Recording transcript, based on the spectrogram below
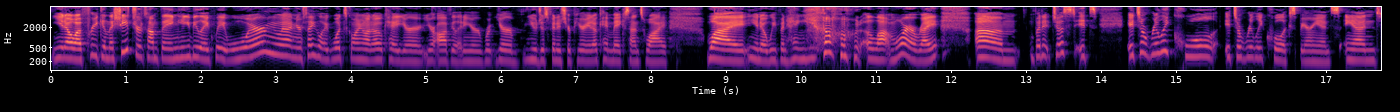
you know, a freak in the sheets or something, he would be like, "Wait, where are you at in your cycle? Like, what's going on? Okay, you're you're ovulating. You're you're you just finished your period. Okay, makes sense. Why, why you know we've been hanging out a lot more, right? Um, but it just it's it's a really cool it's a really cool experience and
